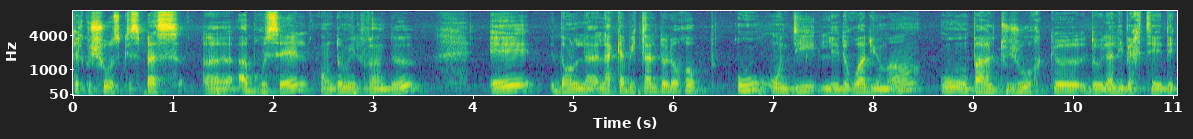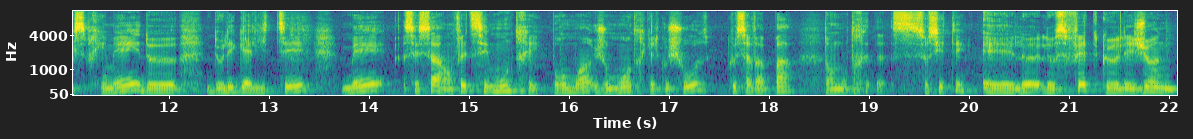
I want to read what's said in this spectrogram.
quelque chose qui se passe euh, à Bruxelles en 2022 et dans la, la capitale de l'Europe, où on dit les droits humains, où on parle toujours que de la liberté d'exprimer, de, de l'égalité, mais c'est ça, en fait, c'est montrer. Pour moi, je montre quelque chose que ça va pas dans notre euh, société. Et le, fait que les jeunes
